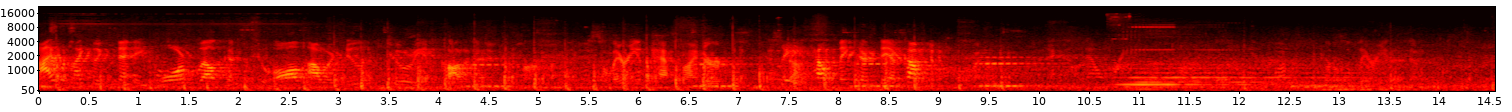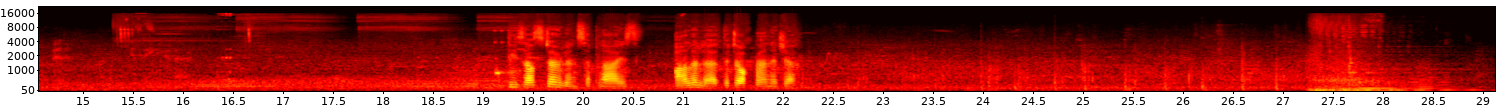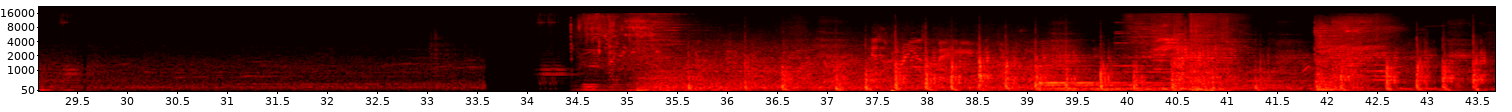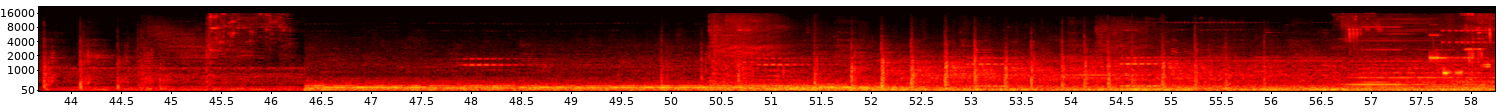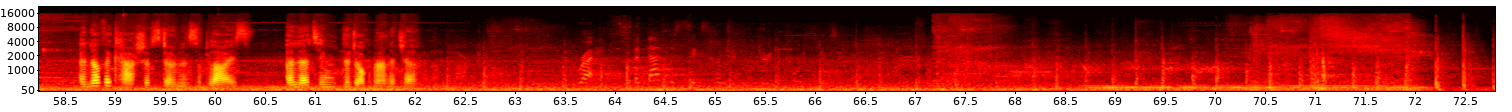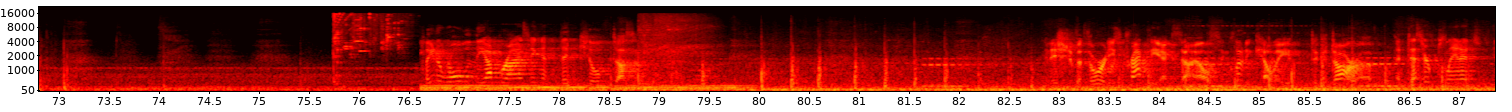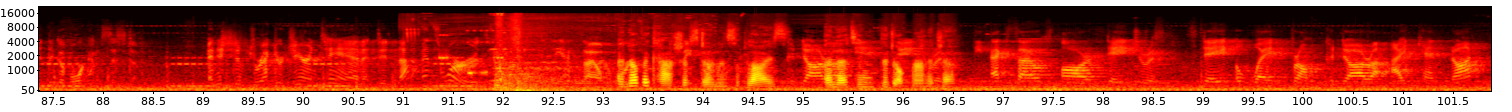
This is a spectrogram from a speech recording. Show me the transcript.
I would like to extend a warm welcome to all our new Turian colonists. The Solarian Pathfinder. Please help make their stay comfortable. These are stolen supplies. I'll alert the dock manager. Another cache of stolen supplies. Alerting the dock manager. Right, but that was 634 years ago. Played a role in the uprising that killed dozens. Initiative authorities tracked the exiles, including Kelly, to Kadara, a desert planet in the Govorkam system. Director Jarun Tann did not mince words. The exile Another cache of stolen supplies. Kadara Alerting the dock dangerous. manager. The exiles are dangerous. Stay away from Kadara. I cannot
